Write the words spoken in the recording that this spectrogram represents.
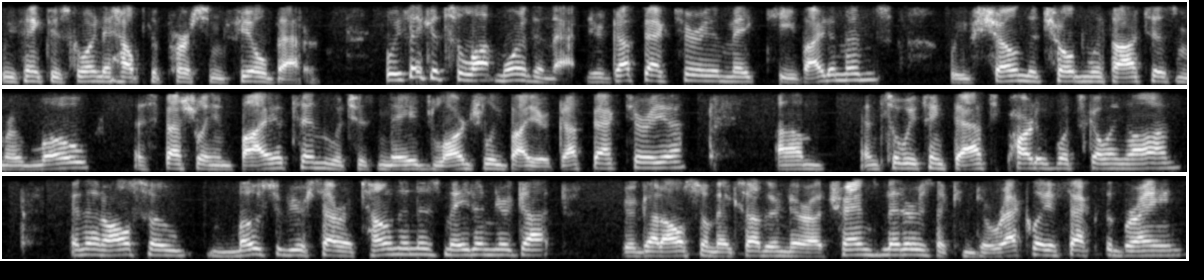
we think is going to help the person feel better. We think it's a lot more than that. Your gut bacteria make key vitamins. We've shown that children with autism are low, especially in biotin, which is made largely by your gut bacteria. Um, and so we think that's part of what's going on. And then also most of your serotonin is made in your gut. Your gut also makes other neurotransmitters that can directly affect the brain.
